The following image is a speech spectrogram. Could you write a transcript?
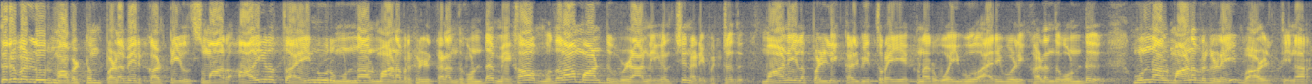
திருவள்ளூர் மாவட்டம் பழவேற்காட்டில் சுமார் ஆயிரத்து ஐநூறு முன்னாள் மாணவர்கள் கலந்து கொண்ட மெகா முதலாம் ஆண்டு விழா நிகழ்ச்சி நடைபெற்றது. மாநில பள்ளி கல்வித்துறை இயக்குனர் ஓய்வு அறிவொளி கலந்து கொண்டு முன்னாள் மாணவர்களை வாழ்த்தினார்.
